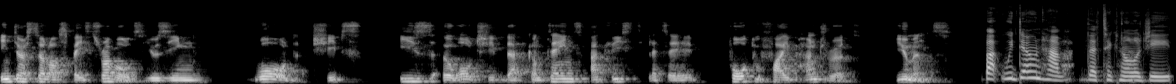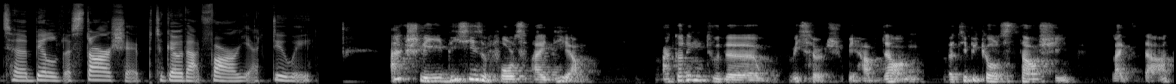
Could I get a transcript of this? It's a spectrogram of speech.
interstellar space travels using world ships is a world ship that contains at least, let's say, four to five hundred humans. But we don't have the technology to build a starship to go that far yet, do we? Actually, this is a false idea. According to the research we have done, a typical starship like that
